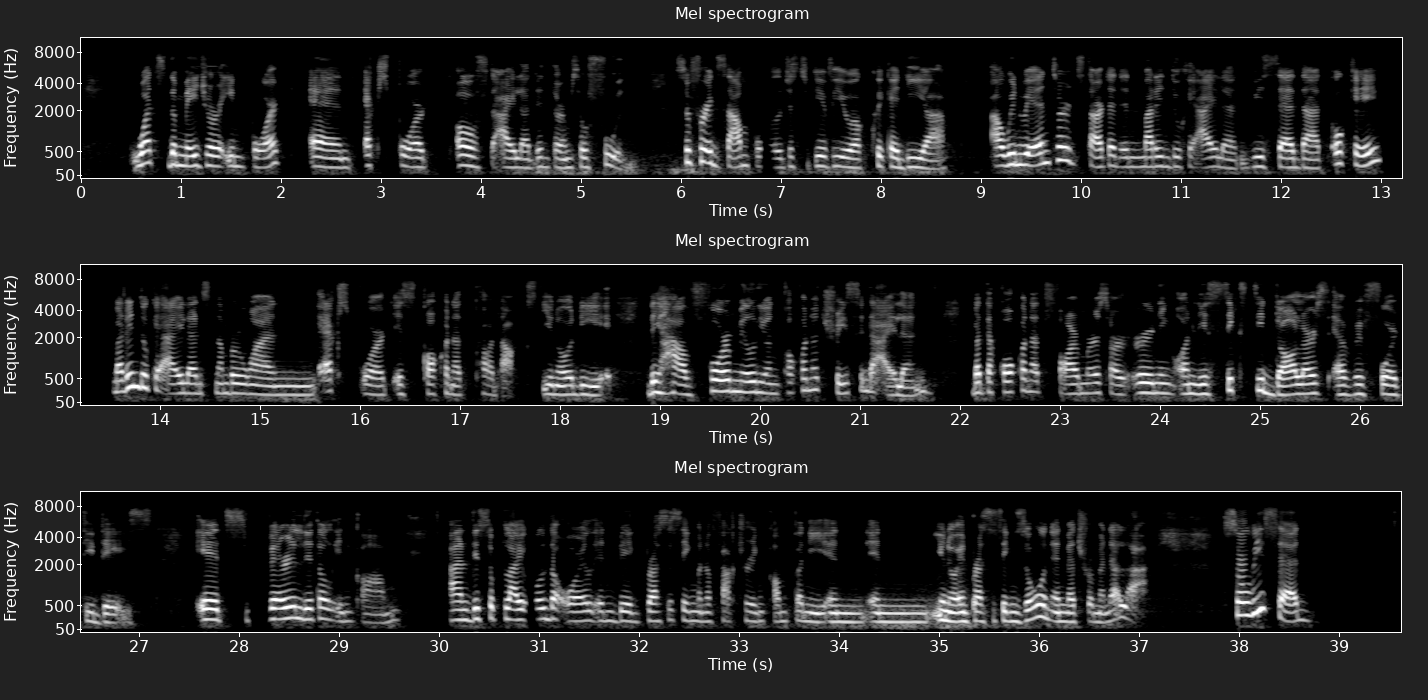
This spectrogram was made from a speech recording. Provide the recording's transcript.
what's the major import and export of the island in terms of food. So, for example, just to give you a quick idea, uh, when we entered, started in Marinduque Island, we said that, okay, Marinduque Island's number one export is coconut products. You know, the they have 4 million coconut trees in the island, but the coconut farmers are earning only $60 every 40 days. It's very little income and they supply all the oil in big processing manufacturing company in in you know in processing zone in Metro Manila. So we said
